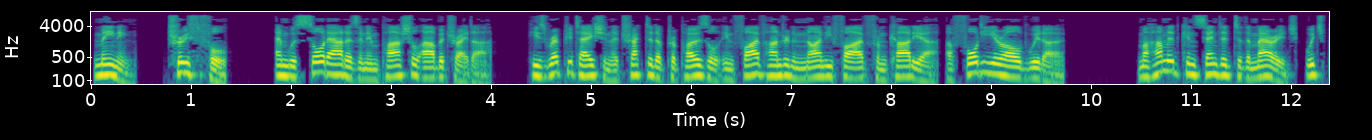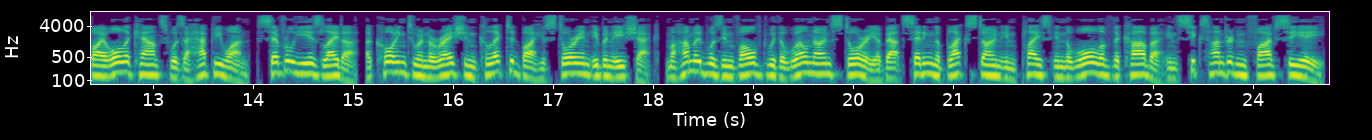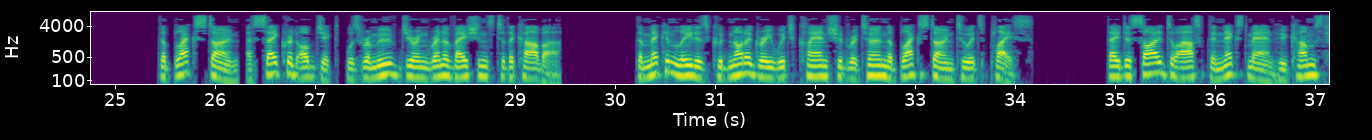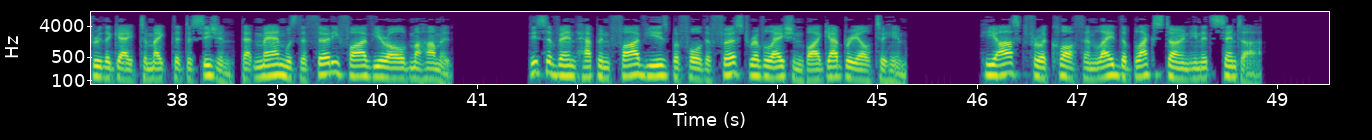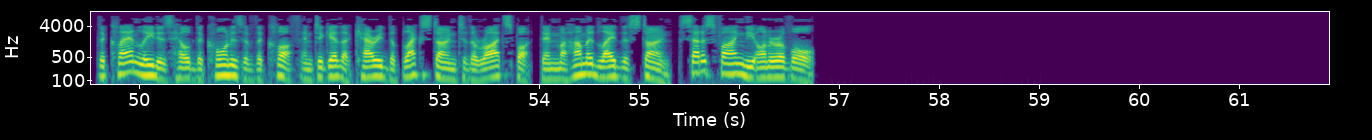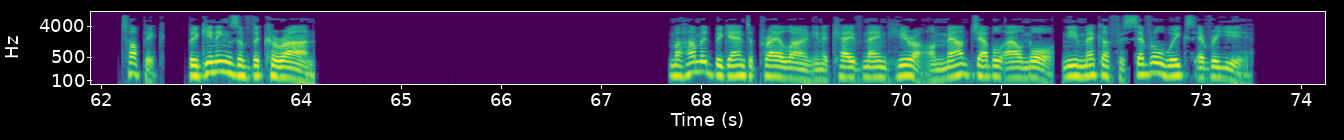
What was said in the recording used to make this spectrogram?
meaning truthful, and was sought out as an impartial arbitrator. His reputation attracted a proposal in 595 from Khadija, a 40-year-old widow. Muhammad consented to the marriage, which by all accounts was a happy one. Several years later, according to a narration collected by historian Ibn Ishaq, Muhammad was involved with a well-known story about setting the black stone in place in the wall of the Kaaba in 605 CE. The black stone, a sacred object, was removed during renovations to the Kaaba. The Meccan leaders could not agree which clan should return the black stone to its place. They decided to ask the next man who comes through the gate to make that decision, that man was the 35-year-old Muhammad. This event happened five years before the first revelation by Gabriel to him. He asked for a cloth and laid the black stone in its center. The clan leaders held the corners of the cloth and together carried the black stone to the right spot, then Muhammad laid the stone, satisfying the honor of all. Beginnings of the Quran Muhammad began to pray alone in a cave named Hira on Mount Jabal al-Nur, near Mecca for several weeks every year.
